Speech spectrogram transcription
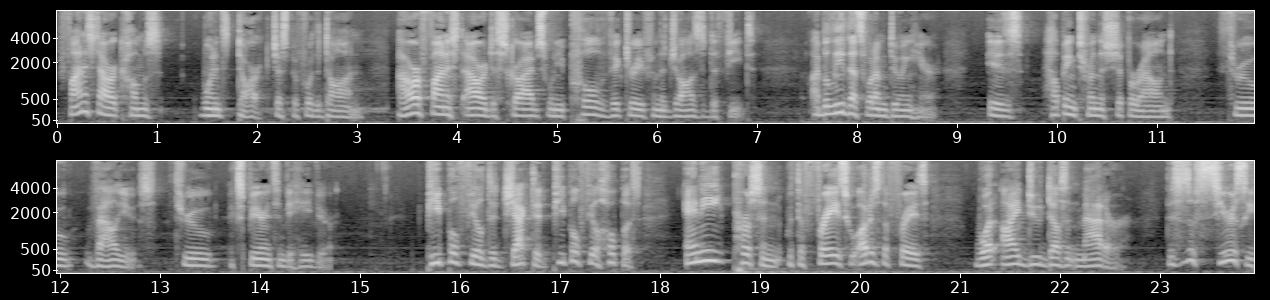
Finest hour comes when it's dark, just before the dawn. Our finest hour describes when you pull victory from the jaws of defeat. I believe that's what I'm doing here, is helping turn the ship around through values, through experience and behavior. People feel dejected, people feel hopeless. Any person with the phrase who utters the phrase, what I do doesn't matter. This is a seriously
